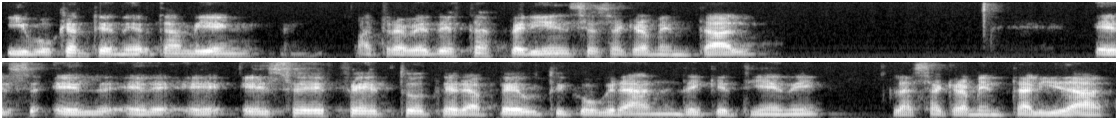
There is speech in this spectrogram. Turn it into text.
y buscan tener también a través de esta experiencia sacramental es el, el, e, ese efecto terapéutico grande que tiene la sacramentalidad,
